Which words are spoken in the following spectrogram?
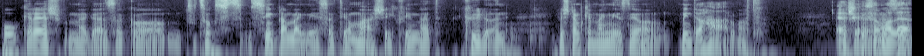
pókeres, meg ezek a cuccok szimplán megnézheti a másik filmet külön és nem kell megnézni a, mind a hármat. Esküszöm, ha le,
